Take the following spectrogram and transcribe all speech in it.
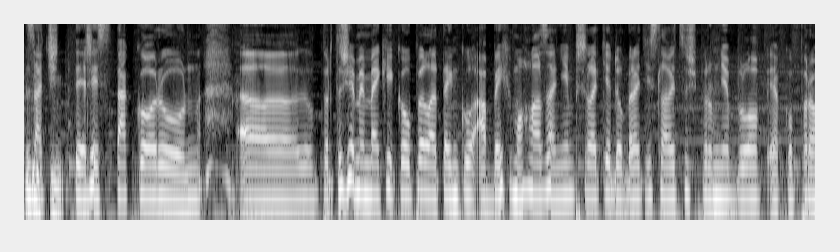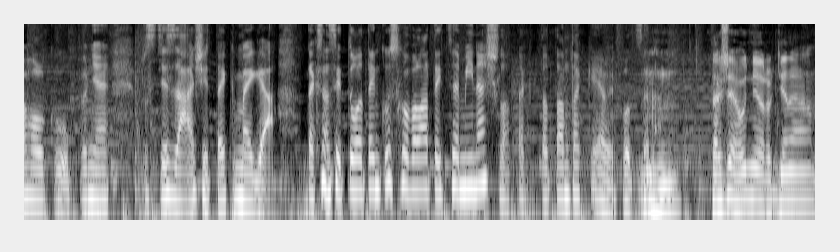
za 400 korun, uh, protože mi Meky koupil letenku, abych mohla za ním přiletět do Bratislavy, což pro mě bylo jako pro holku úplně prostě zážitek mega. Tak jsem si tu letenku schovala, teď jsem ji našla, tak to tam taky je vyfocená. Mm-hmm. Takže hodně rodina,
